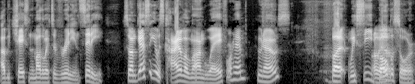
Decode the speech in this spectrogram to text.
I'd be chasing them all the way to Viridian City. So I'm guessing it was kind of a long way for him. Who knows? But we see Oh, yeah. Bulbasaur.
